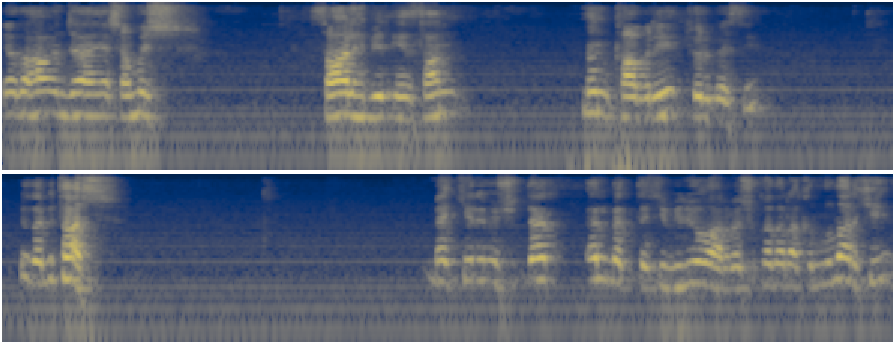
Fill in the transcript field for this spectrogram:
ya daha önce yaşamış salih bir insanın kabri, türbesi ya da bir taş. Mekkeli müşrikler elbette ki biliyorlar ve şu kadar akıllılar ki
